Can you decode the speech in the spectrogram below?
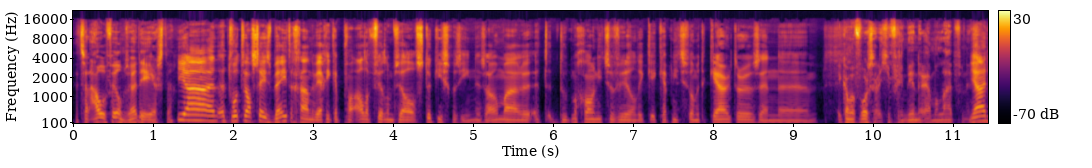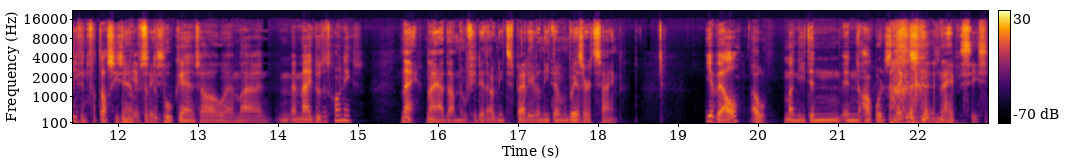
Het zijn oude films, hè? De eerste. Ja, het wordt wel steeds beter gaandeweg. Ik heb van alle films wel stukjes gezien en zo. Maar het, het doet me gewoon niet zoveel. Ik, ik heb niet zoveel met de characters. En eh, Ik kan me voorstellen dat je vriendin er helemaal lijp van is. ja, die vindt het fantastisch. En Ja, heeft ook de boeken en zo. eh, maar eh, met mij doet het gewoon niks. Nee, nou ja, dan hoef je dit ook niet te spelen. Je wil niet een wizard zijn. Jawel, Oh, maar niet in, in Hogwarts Legacy. nee, precies.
